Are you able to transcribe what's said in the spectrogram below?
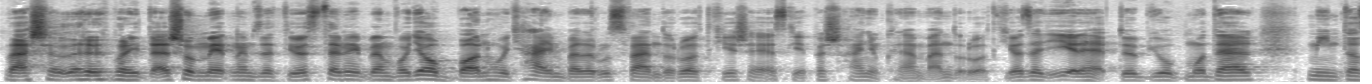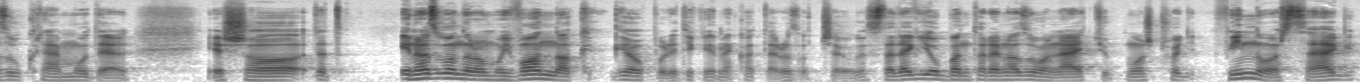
vásárlóerőparításon miért nemzeti össztermékben, vagy abban, hogy hány Belarus vándorolt ki, és ehhez képest hány ukrán vándorolt ki. Az egy érhetőbb, jobb modell, mint az ukrán modell. És a, tehát én azt gondolom, hogy vannak geopolitikai meghatározottságok. Ezt a legjobban talán azon látjuk most, hogy Finnország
